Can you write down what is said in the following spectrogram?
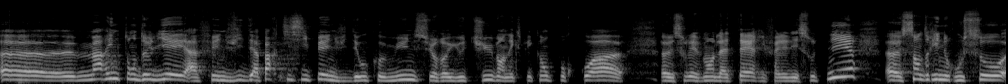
Euh, Marine Tondelier a fait une vidéo, a participé à une vidéo commune sur YouTube en expliquant pourquoi le soulèvement de la terre, il fallait les soutenir. Sandrine Rousseau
